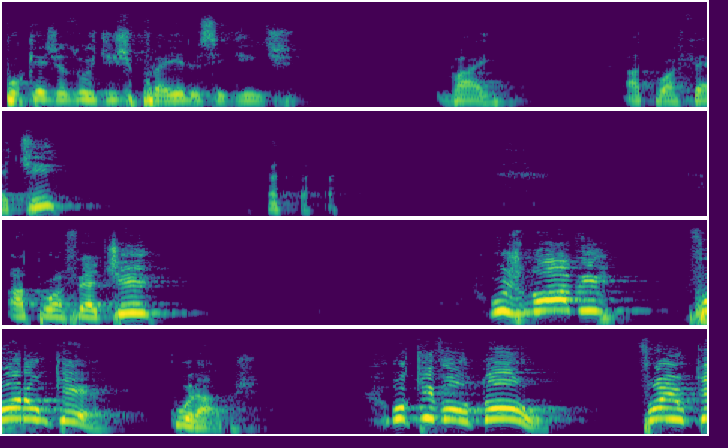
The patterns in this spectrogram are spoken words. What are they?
Porque Jesus diz para ele o seguinte: vai, a tua fé te. A tua fé te. Os nove foram o quê? Curados. O que voltou foi o quê?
